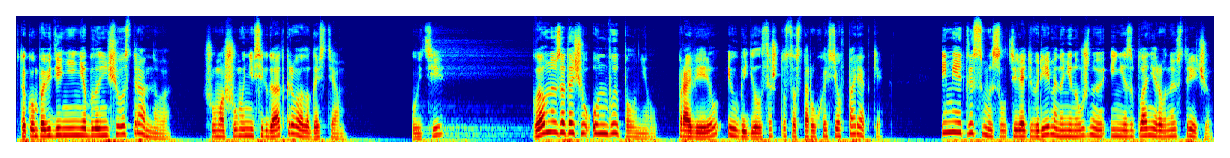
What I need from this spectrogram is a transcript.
В таком поведении не было ничего странного. Шума-шума не всегда открывала гостям. «Уйти?» Главную задачу он выполнил, проверил и убедился, что со старухой все в порядке. Имеет ли смысл терять время на ненужную и незапланированную встречу?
